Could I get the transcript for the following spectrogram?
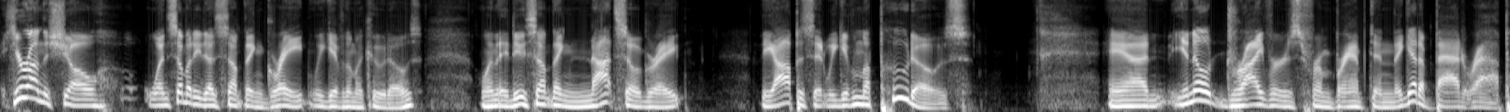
Here on the show, when somebody does something great, we give them a kudos. When they do something not so great, the opposite, we give them a poodles. And you know, drivers from Brampton, they get a bad rap.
